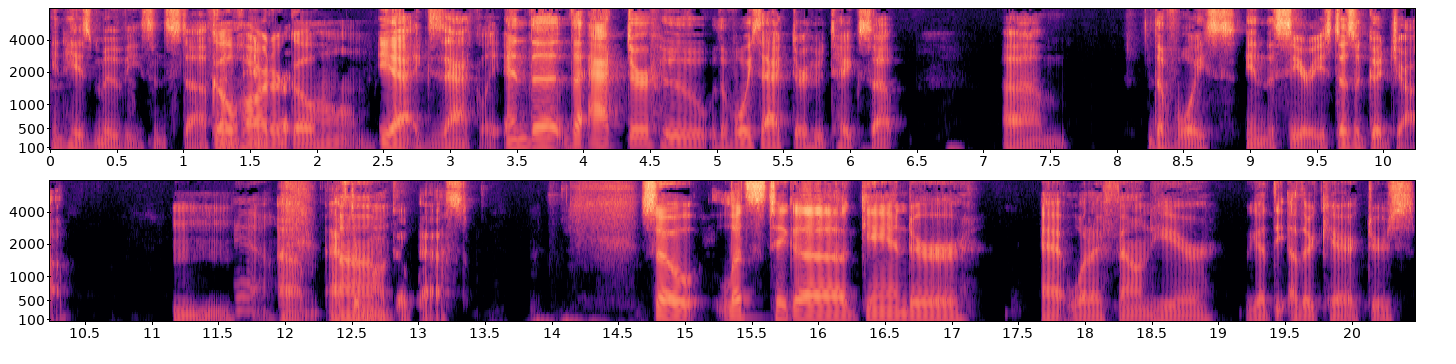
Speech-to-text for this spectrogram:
in his movies and stuff. go and- hard and- or go home. yeah, exactly. And the the actor who the voice actor who takes up um the voice in the series does a good job hmm yeah. um after Um, Mako passed. So let's take a gander at what I found here. We got the other characters.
